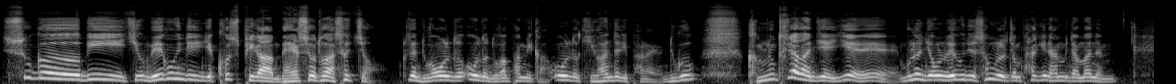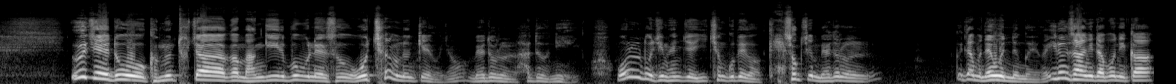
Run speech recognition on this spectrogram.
수급이 지금 외국인들이 이제 코스피가 매수 도와섰죠. 근데 누가 오늘도, 오늘도 누가 팝니까? 오늘도 기관들이 팔아요. 누구? 금융 투자가 이제 이게, 물론 이제 오늘 외국인들이 선물을 좀 팔기는 합니다만은, 어제도 금융투자가 만기일 부분에서 5천억 넘게 그죠 매도를 하더니 오늘도 지금 현재 2,900억 계속 지금 매도를 끄잡아 내고 있는 거예요. 그러니까 이런 상황이다 보니까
